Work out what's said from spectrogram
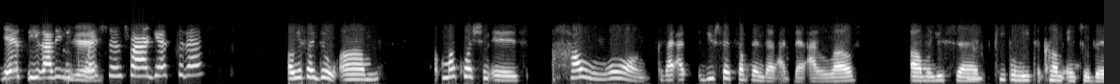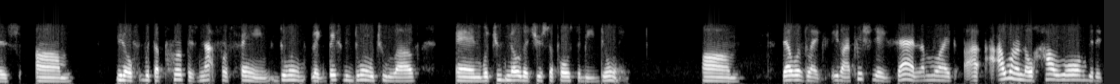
yes, you got any Yeah. questions for our guest today? Oh yes, I do. Um, my question is, how long? Because I, I you said something that I that I love. Um, when you said people need to come into this, um, you know, with a purpose, not for fame, doing like basically doing what you love and what you know that you're supposed to be doing. Um, that was like, you know, I appreciate that, and I'm like, I I want to know how long did it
